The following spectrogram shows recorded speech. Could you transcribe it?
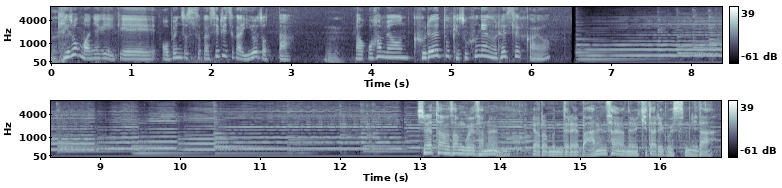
네. 계속 만약에 이게 어벤져스가 시리즈가 이어졌다라고 음. 하면 그래도 계속 흥행을 했을까요? 시네타운 3구에서는 여러분들의 많은 사연을 기다리고 있습니다.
